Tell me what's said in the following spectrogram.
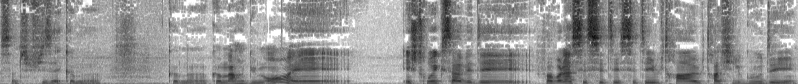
ça me suffisait comme comme comme argument et et je trouvais que ça avait des enfin voilà c'était c'était ultra ultra feel good et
